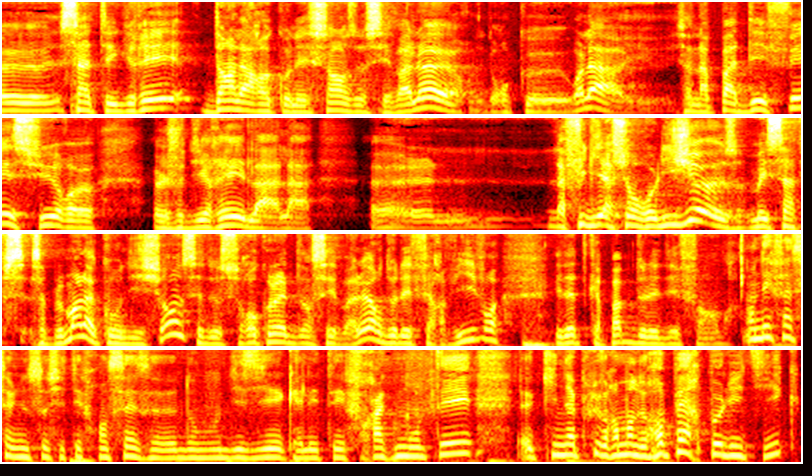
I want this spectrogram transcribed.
euh, s'intégrer dans la reconnaissance de ces valeurs. Donc euh, voilà, ça n'a pas d'effet sur, euh, je dirais, la, la la filiation religieuse, mais simplement la condition, c'est de se reconnaître dans ses valeurs, de les faire vivre et d'être capable de les défendre. On est face à une société française euh, dont vous disiez qu'elle était fragmentée, euh, qui n'a plus vraiment de repères politiques.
